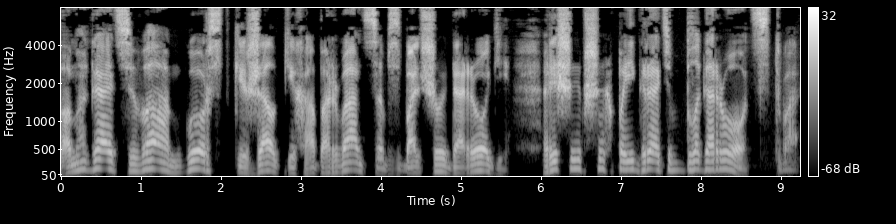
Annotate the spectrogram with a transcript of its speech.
«Помогать вам, горстки жалких оборванцев с большой дороги, решивших поиграть в благородство,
